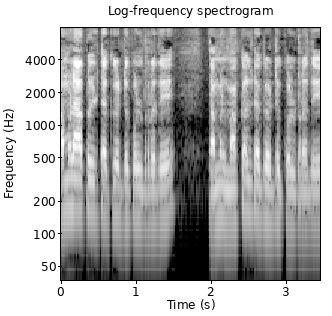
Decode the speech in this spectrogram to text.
தமிழாக்கள்கிட்ட கேட்டுக்கொள்கிறது தமிழ் மக்கள்கிட்ட கேட்டுக்கொள்கிறது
